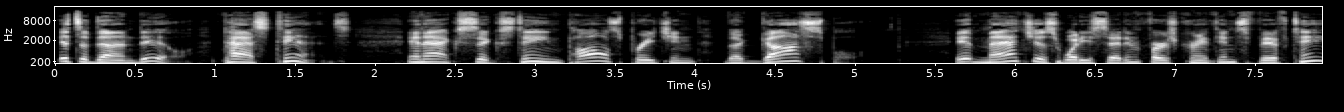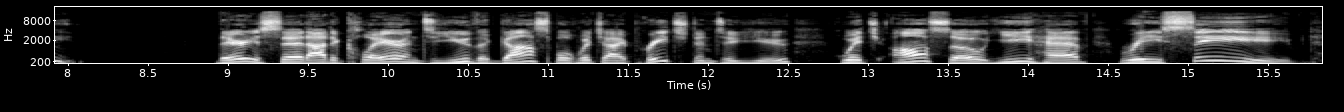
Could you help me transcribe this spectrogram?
It's a done deal, past tense. In Acts 16, Paul's preaching the gospel. It matches what he said in 1 Corinthians 15. There he said, I declare unto you the gospel which I preached unto you, which also ye have received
